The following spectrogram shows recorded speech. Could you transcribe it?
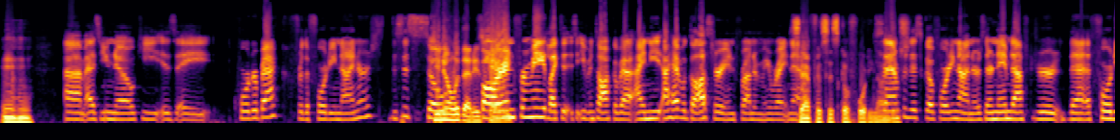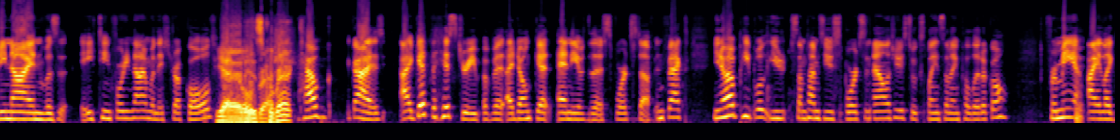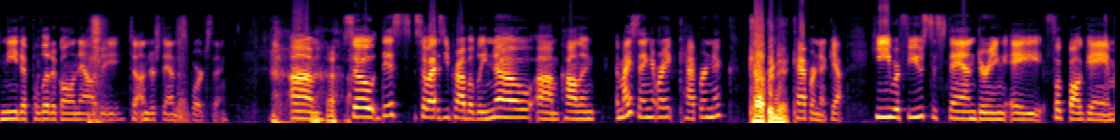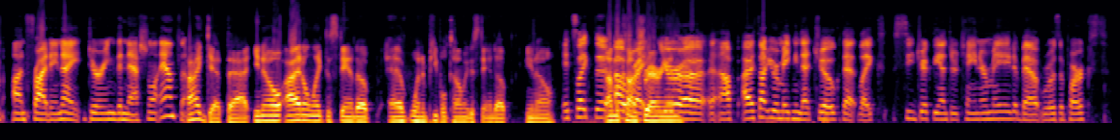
Mm-hmm. Um, as you know, he is a quarterback for the 49ers. This is so Do you know what that is, foreign Katie? for me like to, to even talk about. I need I have a glossary in front of me right now. San Francisco 49ers. San Francisco 49ers. They're named after that 49 was 1849 when they struck gold. Yeah, that Gold is Rush. correct. How guys, I get the history of it. I don't get any of the sports stuff. In fact, you know how people you sometimes use sports analogies to explain something political? For me, Hmm. I like need a political analogy to understand the sports thing. Um, so this, so as you probably know, um, Colin, am I saying it right? Kaepernick. Kaepernick. Kaepernick, yeah. He refused to stand during a football game on Friday night during the national anthem. I get that. You know, I don't like to stand up when people tell me to stand up, you know. it's like the I'm a oh, right. contrarian. You're a, an op- I thought you were making that joke that like Cedric the Entertainer made about Rosa Parks.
